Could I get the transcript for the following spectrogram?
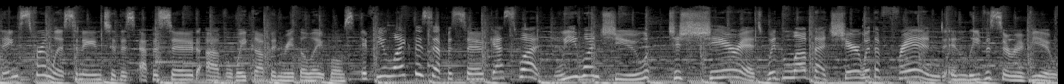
Thanks for listening to this episode of Wake Up and Read the Labels. If you like this episode, guess what? We want you to share it. We'd love that. Share it with a friend and leave us a review.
